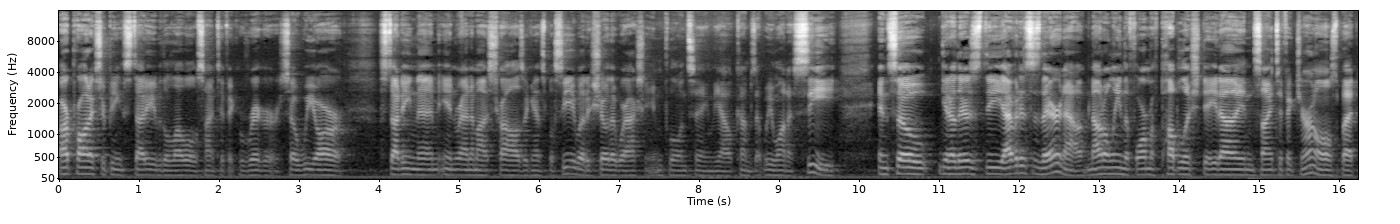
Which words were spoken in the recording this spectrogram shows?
our products are being studied with a level of scientific rigor. So we are studying them in randomized trials against placebo to show that we're actually influencing the outcomes that we want to see. And so, you know, there's the evidence is there now, not only in the form of published data in scientific journals, but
